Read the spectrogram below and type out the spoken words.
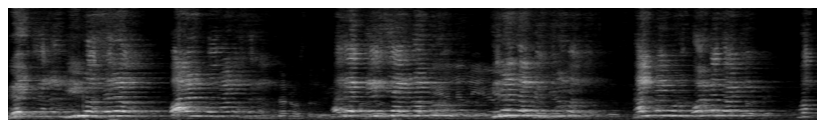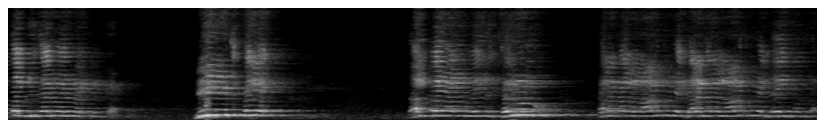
మేడ్చల నీళ్ళు వస్తలేవు. వాళ్ళని ఒకనాడు వస్తలేవు అదే కేసీఆర్ ఉన్నప్పుడు దినం తప్పి నలభై మూడు కోట్ల తోటి మొత్తం రిజర్వేర్ పెట్టింటాడు నీళ్ళు తెలియదు నలభై నాలుగు వేల చెరువులు కలకల నాడుతుండే కలకల నాడుతుండే దేశంలో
